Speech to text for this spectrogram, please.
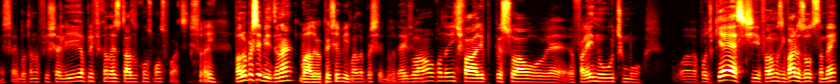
Isso aí, botando ficha ali e amplificando o resultado com os pontos fortes. Isso aí. Valor percebido, né? Valor percebido. Valor percebido. Valor é percebido. igual quando a gente fala ali pro pessoal, é, eu falei no último uh, podcast, falamos em vários outros também,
